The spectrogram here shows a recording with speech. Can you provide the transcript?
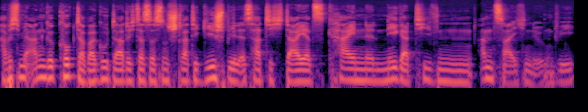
habe ich mir angeguckt, aber gut, dadurch, dass es ein Strategiespiel ist, hatte ich da jetzt keine negativen Anzeichen irgendwie.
